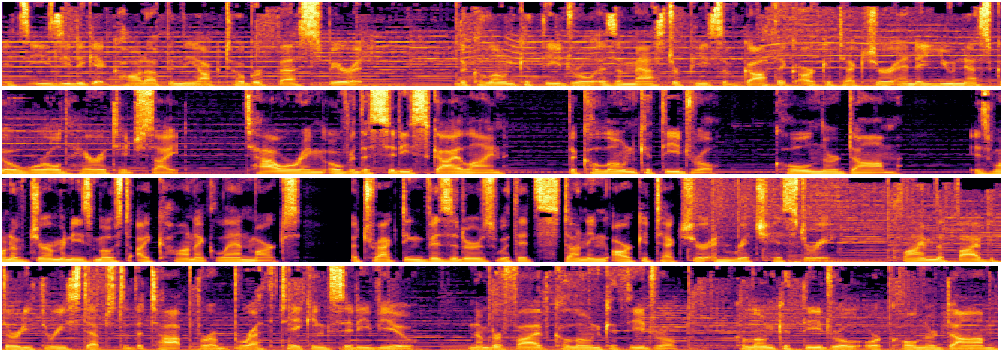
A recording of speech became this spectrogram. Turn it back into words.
it's easy to get caught up in the Oktoberfest spirit. The Cologne Cathedral is a masterpiece of Gothic architecture and a UNESCO World Heritage Site. Towering over the city's skyline, the Cologne Cathedral, Kölner Dom, is one of Germany's most iconic landmarks, attracting visitors with its stunning architecture and rich history. Climb the 533 steps to the top for a breathtaking city view. Number 5 Cologne Cathedral. Cologne Cathedral, or Kölner Dom,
